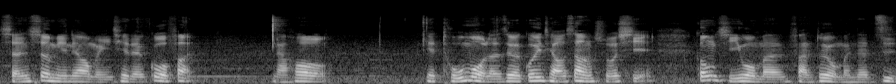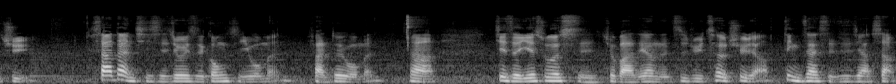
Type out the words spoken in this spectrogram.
神赦免了我们一切的过犯，然后也涂抹了这个规条上所写攻击我们、反对我们的字句。撒旦其实就一直攻击我们、反对我们。那借着耶稣的死，就把这样的字句撤去了，钉在十字架上。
